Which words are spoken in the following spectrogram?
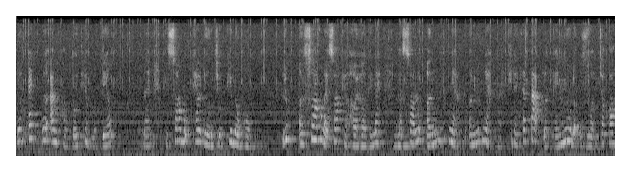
Với cách bữa ăn khoảng tối thiểu một tiếng. Đấy thì xoa bụng theo đường chiều kim đồng hồ. Lúc ấn xoa không phải xoa kiểu hời hợt thế này mà xoa lúc ấn lúc nhả lúc ấn lúc nhả khi đấy sẽ tạo được cái nhu động ruột cho con.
